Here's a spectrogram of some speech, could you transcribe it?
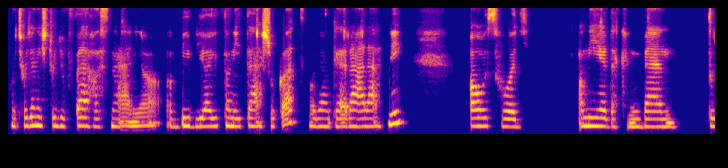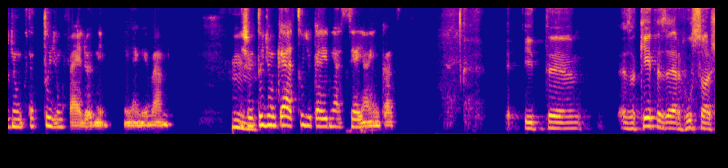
hogy hogyan is tudjuk felhasználni a, a bibliai tanításokat, hogyan kell rálátni, ahhoz, hogy a mi érdekünkben tudjunk, tehát tudjunk fejlődni lényegében. Hmm. És hogy tudjunk el, tudjuk elérni a céljainkat. Itt ez a 2020-as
